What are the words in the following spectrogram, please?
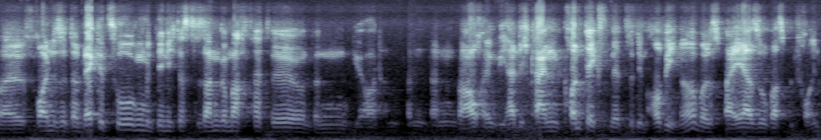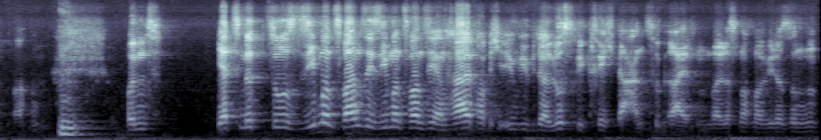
weil Freunde sind dann weggezogen, mit denen ich das zusammen gemacht hatte und dann, ja, dann dann war auch irgendwie, hatte ich keinen Kontext mehr zu dem Hobby, ne? weil es war eher so was mit Freunden machen. Mhm. Und jetzt mit so 27, 27,5 habe ich irgendwie wieder Lust gekriegt, da anzugreifen, weil das nochmal wieder so ein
